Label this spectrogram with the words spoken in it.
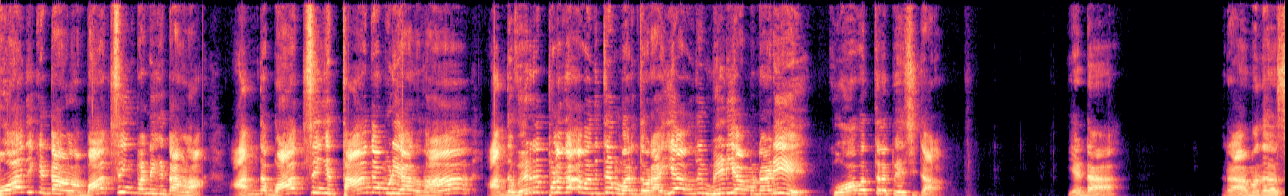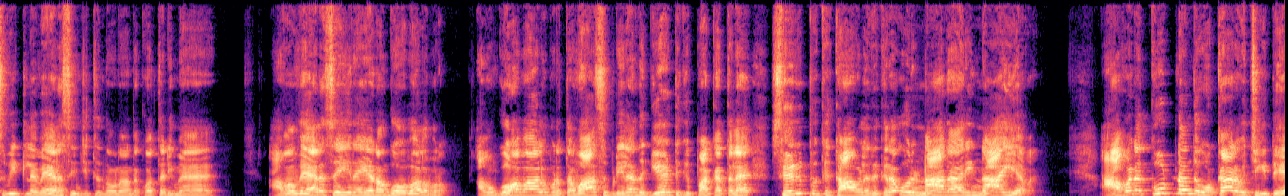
மோதிக்கிட்டாங்களாம் பாக்ஸிங் பண்ணிக்கிட்டாங்களாம். அந்த பாக்ஸிங் தாங்க முடியாததான் அந்த வெறுப்புல தான் வந்துட்டு மருத்துவர் ஐயா வந்து மீடியா முன்னாடி கோபத்தில் பேசிட்டாராம். ஏண்டா ராமதாஸ் வீட்டில் வேலை செஞ்சுட்டு இருந்தவனா அந்த கொத்தடிமை? அவன் வேலை செய்கிற இடம் கோபாலபுரம். அவன் கோபாலபுரத்தை வாசுப்படியில் அந்த கேட்டுக்கு பக்கத்தில் செருப்புக்கு காவல் இருக்கிற ஒரு நாதாரி நாய் அவன். அவனை கூட்டின்னு வந்து உட்கார வச்சுக்கிட்டு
